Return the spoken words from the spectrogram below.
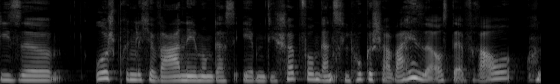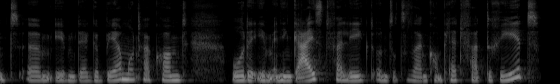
Diese ursprüngliche Wahrnehmung, dass eben die Schöpfung ganz logischerweise aus der Frau und ähm, eben der Gebärmutter kommt, wurde eben in den Geist verlegt und sozusagen komplett verdreht.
